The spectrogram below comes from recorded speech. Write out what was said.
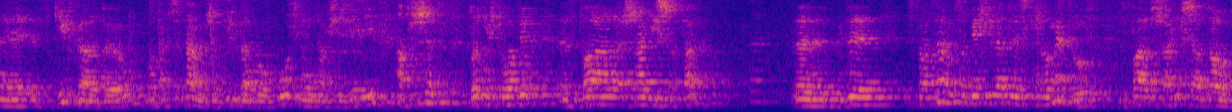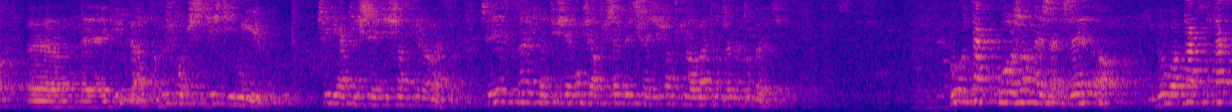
e, w Gilgal był, bo tak czytamy, że w Gilgal był głód i oni tam siedzieli, a przyszedł do nich człowiek z Baal Szalisza, tak? E, Gdy sprawdzałem sobie, ile to jest kilometrów z Baal Szalisza do e, e, Gilgal, to wyszło 30 mil, czyli jakieś 60 kilometrów. Czy jest ktoś, kto dzisiaj musiał przebyć 60 kilometrów, żeby tu być? Były tak ułożone rzeczy, o, było tak, tak,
